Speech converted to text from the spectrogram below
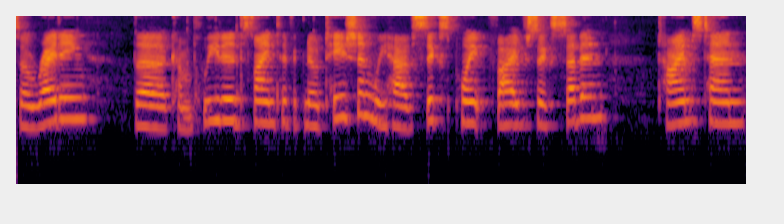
So writing the completed scientific notation, we have 6.567 times 10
